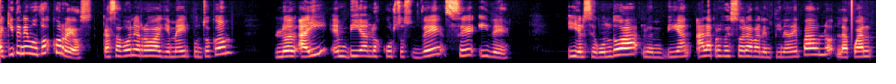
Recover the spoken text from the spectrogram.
Aquí tenemos dos correos, casabone.gmail.com. Ahí envían los cursos B, C y D. Y el segundo A lo envían a la profesora Valentina de Pablo, la cual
